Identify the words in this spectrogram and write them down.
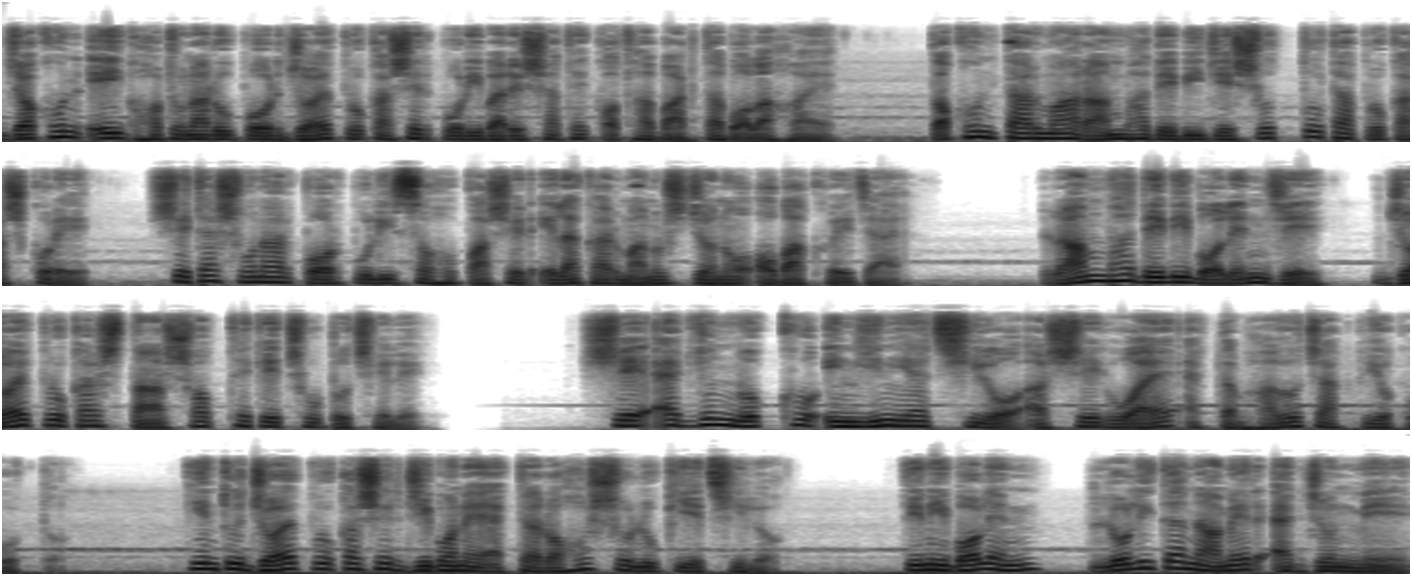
যখন এই ঘটনার উপর জয়প্রকাশের পরিবারের সাথে কথাবার্তা বলা হয় তখন তার মা রামভা দেবী যে সত্যটা প্রকাশ করে, সেটা শোনার পর পুলিশ সহ পাশের এলাকার মানুষজনও অবাক হয়ে যায়। রামভা দেবী বলেন যে, জয়প্রকাশ তাঁর সবথেকে ছোট ছেলে। সে একজন লক্ষ ইঞ্জিনিয়ার ছিল আর সে ওয়ায় একটা ভালো চাকরিও করত। কিন্তু জয়প্রকাশের জীবনে একটা রহস্য লুকিয়েছিল। তিনি বলেন, ললিতা নামের একজন মেয়ে,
